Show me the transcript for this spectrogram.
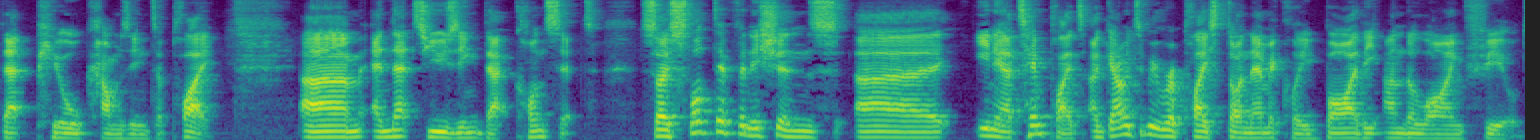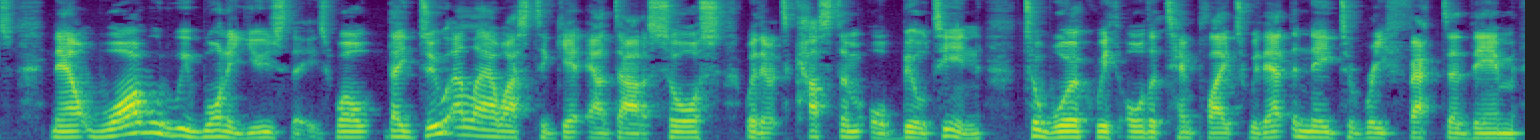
that pill comes into play. Um, and that's using that concept. So slot definitions uh, in our templates are going to be replaced dynamically by the underlying fields. Now, why would we want to use these? Well, they do allow us to get our data source, whether it's custom or built in, to work with all the templates without the need to refactor them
